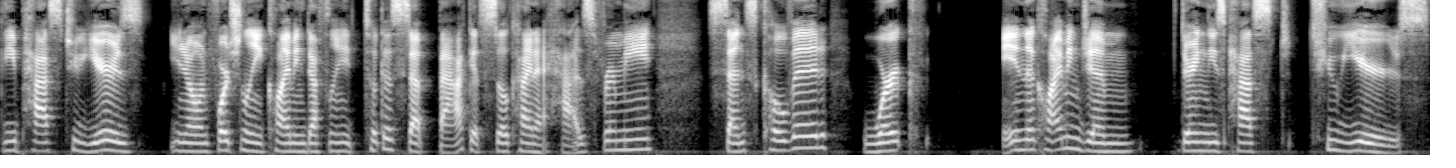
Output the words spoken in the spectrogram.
the past two years. You know, unfortunately, climbing definitely took a step back. It still kind of has for me since COVID. Work in a climbing gym during these past two years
